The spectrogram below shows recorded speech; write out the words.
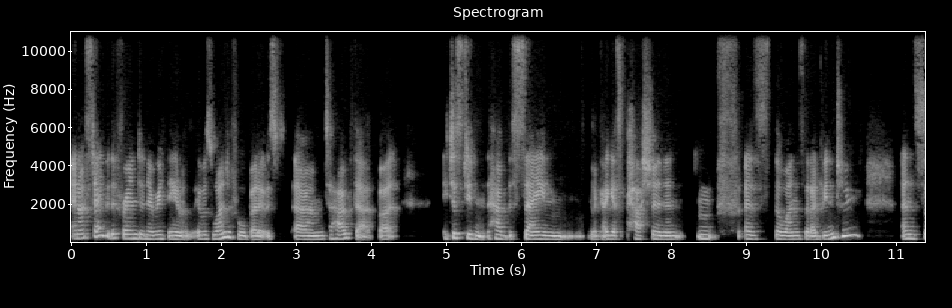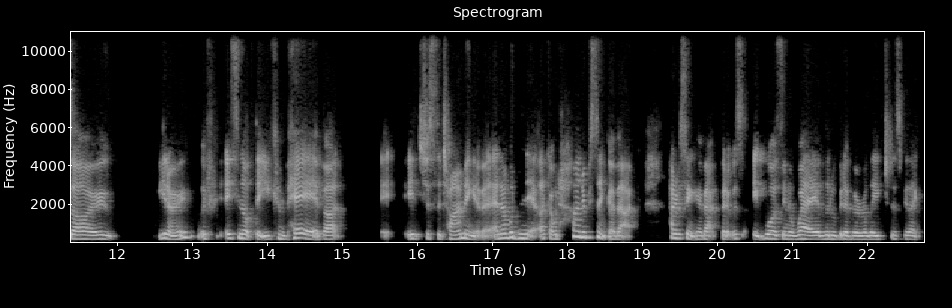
And I stayed with a friend and everything. And it was, it was wonderful, but it was um, to have that. But it just didn't have the same, like, I guess, passion and as the ones that I'd been to. And so, you know, if, it's not that you compare, but it, it's just the timing of it. And I would ne- like, I would 100% go back, 100% go back. But it was, it was in a way a little bit of a relief to just be like,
